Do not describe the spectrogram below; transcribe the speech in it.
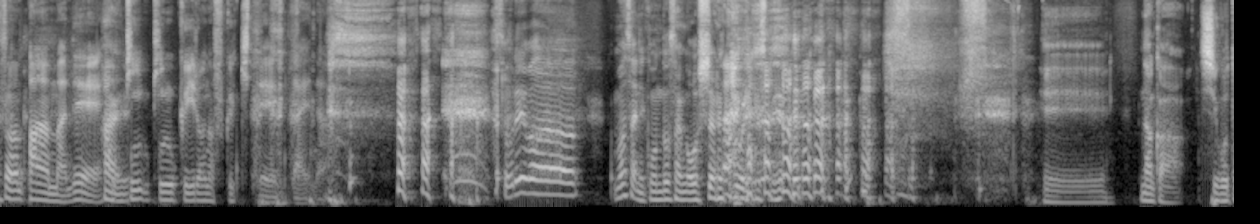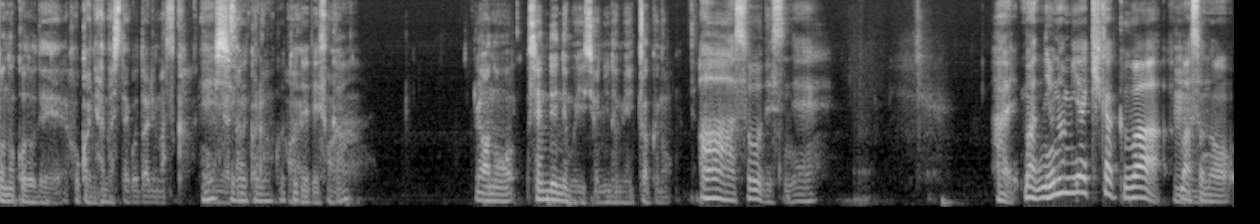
そのパーマで、はい。ピンピンク色の服着てみたいな。それはまさに近藤さんがおっしゃる通りですね。へえなんか仕事のことで他に話したいことありますか？え、二宮仕さんから。事のことでですか、はい。はい。あの宣伝でもいいですよ二宮企画の。ああ、そうですね。はい。まあ、二宮企画は、うん。まあ、その、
